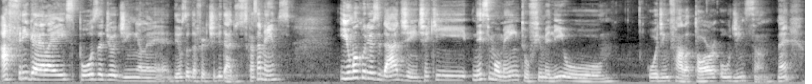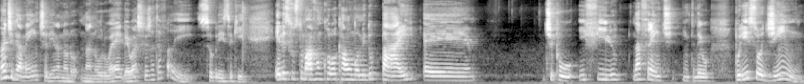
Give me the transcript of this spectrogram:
A Friga, ela é esposa de Odin, ela é deusa da fertilidade dos casamentos. E uma curiosidade, gente, é que nesse momento, o filme ali, o o Odin fala Thor Odin Sun, né? Antigamente, ali na, na Noruega, eu acho que eu já até falei sobre isso aqui. Eles costumavam colocar o nome do pai, é, tipo, e filho na frente, entendeu? Por isso Odin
